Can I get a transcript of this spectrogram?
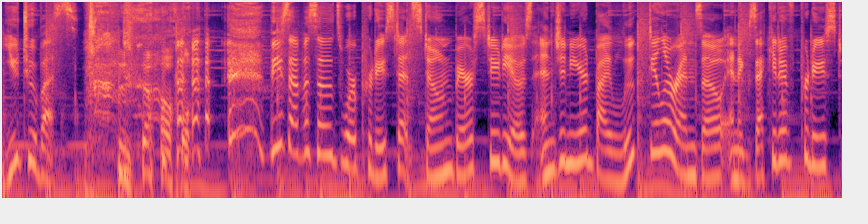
YouTube us. No. These episodes were produced at Stone Bear Studios, engineered by Luke DiLorenzo, and executive produced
